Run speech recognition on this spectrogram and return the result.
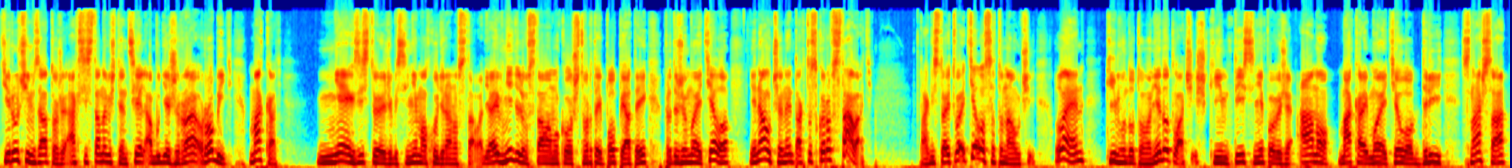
ti ručím za to, že ak si stanovíš ten cieľ a budeš ra- robiť, makať, neexistuje, že by si nemal chuť ráno vstávať. Ja aj v nedeľu vstávam okolo 4. pol 5. pretože moje telo je naučené takto skoro vstávať. Takisto aj tvoje telo sa to naučí. Len, kým ho do toho nedotlačíš, kým ty si nepovieš, že áno, makaj moje telo, dri, snaž sa,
